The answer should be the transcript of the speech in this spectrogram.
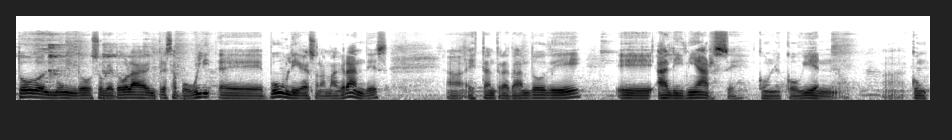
todo el mundo, sobre todo las empresas públicas, que son las más grandes, ah, están tratando de alinearse con el gobierno con,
